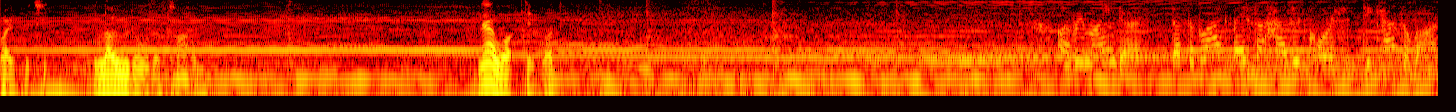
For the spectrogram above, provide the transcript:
wait for it to load all the time. Now what, Dickwad? A reminder that the Black Mesa Hazard Course Decathlon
